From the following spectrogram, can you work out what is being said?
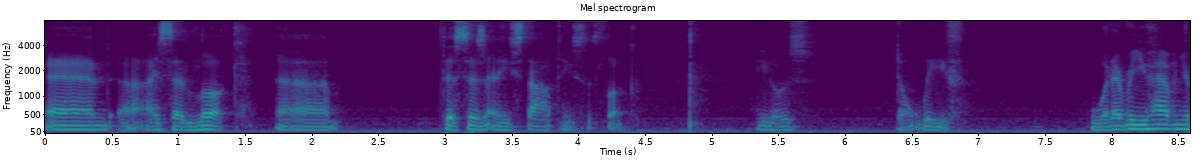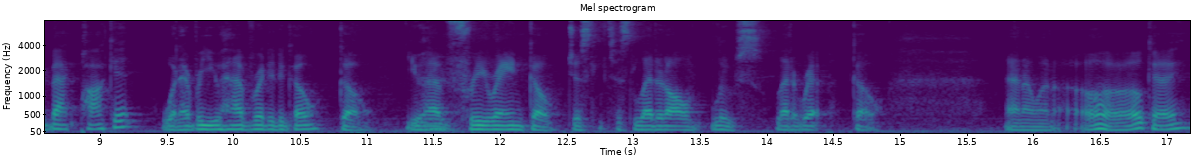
and uh, I said, "Look." um this is, and he stopped. And he says, look, he goes, don't leave. Whatever you have in your back pocket, whatever you have ready to go, go. You have free reign, go. Just just let it all loose, let it rip, go. And I went, oh, okay.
